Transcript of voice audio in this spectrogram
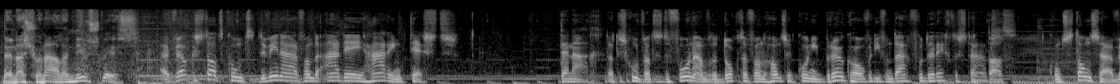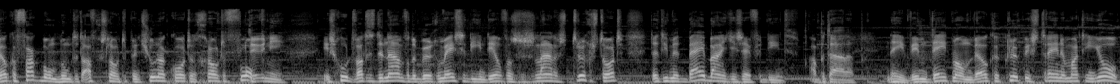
De Nationale Nieuwsquiz. Uit welke stad komt de winnaar van de AD Haring-test? Den Haag. Dat is goed. Wat is de voornaam van de dochter van Hans en Connie Breukhoven... die vandaag voor de rechter staat? Pas. Constanza. Welke vakbond noemt het afgesloten pensioenakkoord een grote flop? De Unie. Is goed. Wat is de naam van de burgemeester die een deel van zijn salaris terugstort... dat hij met bijbaantjes heeft verdiend? Abu. Nee, Wim Deetman. Welke club is trainer Martin Jol?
